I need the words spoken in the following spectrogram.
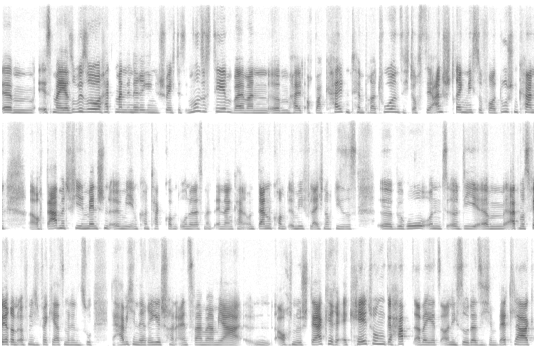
ähm, ist man ja sowieso, hat man in der Regel ein geschwächtes Immunsystem, weil man ähm, halt auch bei kalten Temperaturen sich doch sehr anstrengt, nicht sofort duschen kann, auch da mit vielen Menschen irgendwie in Kontakt kommt, ohne dass man es ändern kann. Und dann kommt irgendwie vielleicht noch dieses äh, Büro und äh, die ähm, Atmosphäre in öffentlichen Verkehrsmitteln hinzu. Da habe ich in der Regel schon ein, zwei Mal im Jahr äh, auch eine stärkere Erkältung gehabt, aber jetzt auch nicht so, dass ich im Bett lag.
